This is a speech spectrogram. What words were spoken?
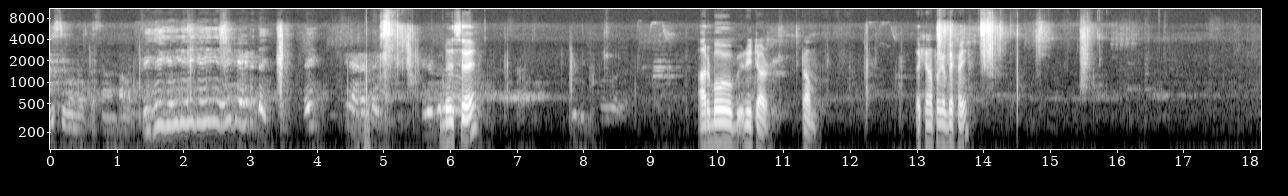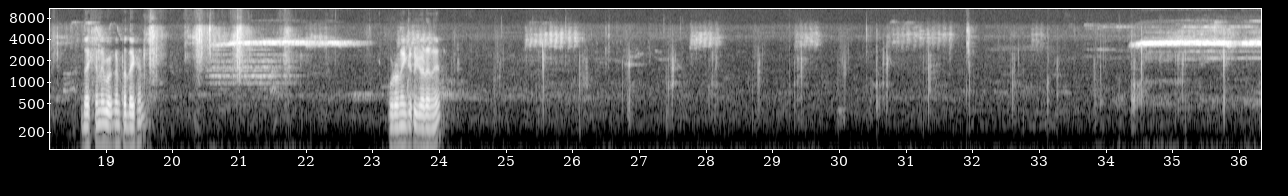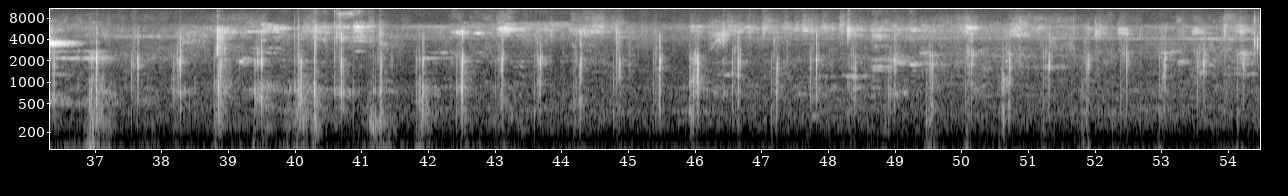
মিষ্টি গন্ধ করতেছে আমার ভালো এই এই এই এই এই এই এই হেডে দেই এই হেডে দেই এটা আরবো রিটার টাম দেখেন আপনাকে দেখাই দেখেন এই বাগানটা দেখেন। পুরানিকের গার্ডেনের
